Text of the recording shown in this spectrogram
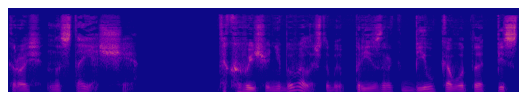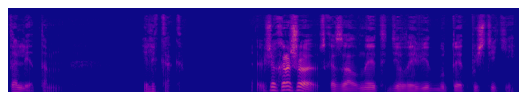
Кровь настоящая. Такого еще не бывало, чтобы призрак бил кого-то пистолетом. Или как? — Все хорошо, — сказал Нейт, делая вид, будто это пустяки.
